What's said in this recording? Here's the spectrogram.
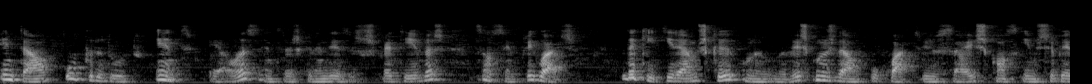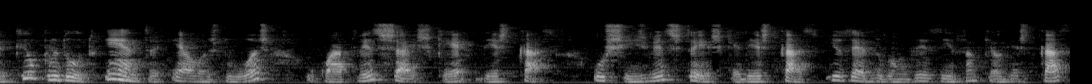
então o produto entre elas, entre as grandezas respectivas, são sempre iguais. Daqui tiramos que, uma vez que nos dão o 4 e o 6, conseguimos saber que o produto entre elas duas, o 4 vezes 6, que é deste caso, o x vezes 3, que é deste caso, e o 0,1 vezes y, que é o deste caso,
